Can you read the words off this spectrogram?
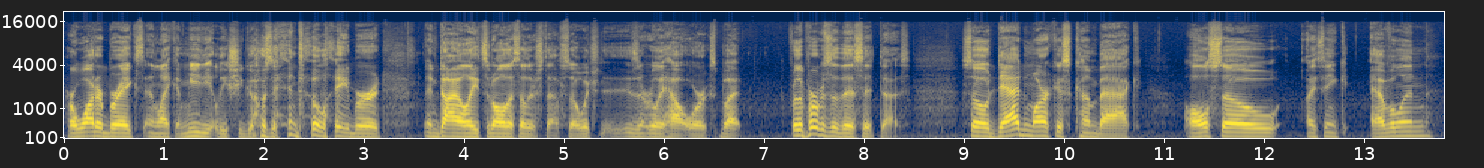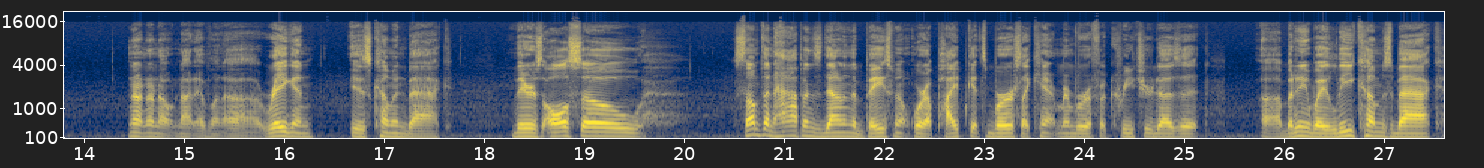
her water breaks, and like immediately she goes into labor and, and dilates and all this other stuff. So which isn't really how it works, but for the purpose of this, it does. So Dad and Marcus come back. Also, I think Evelyn, no, no, no, not Evelyn, uh, Regan is coming back. There's also something happens down in the basement where a pipe gets burst. I can't remember if a creature does it. Uh, but anyway, Lee comes back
